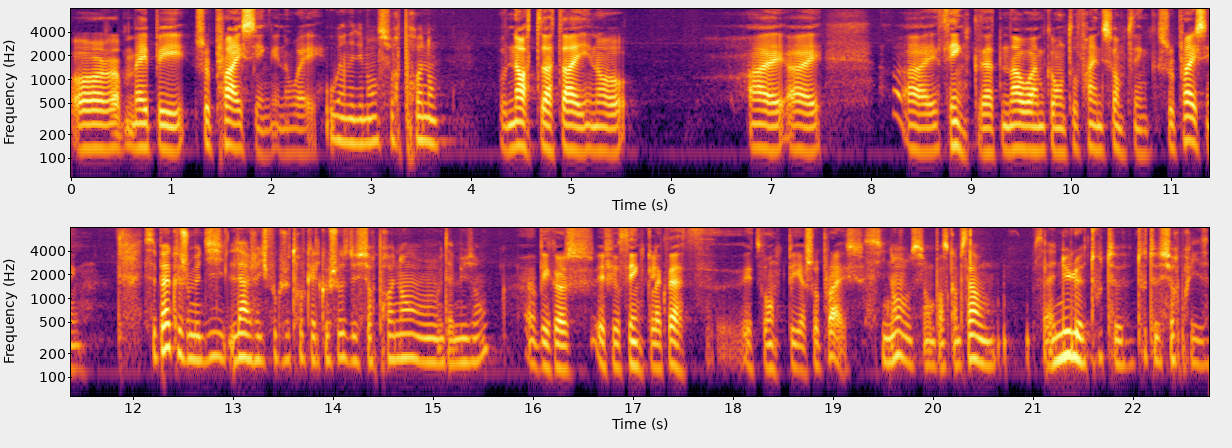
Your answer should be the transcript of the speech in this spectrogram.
or maybe surprising in a way ou un élément surprenant. not that I, you know, I, I, I think that now I'm going to find something surprising C'est pas que je me dis là, il faut que je trouve quelque chose de surprenant ou d'amusant. uh, because if you think like that, it won't be a surprise. Sinon, si on pense comme ça, on- ça annule toute, toute surprise.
